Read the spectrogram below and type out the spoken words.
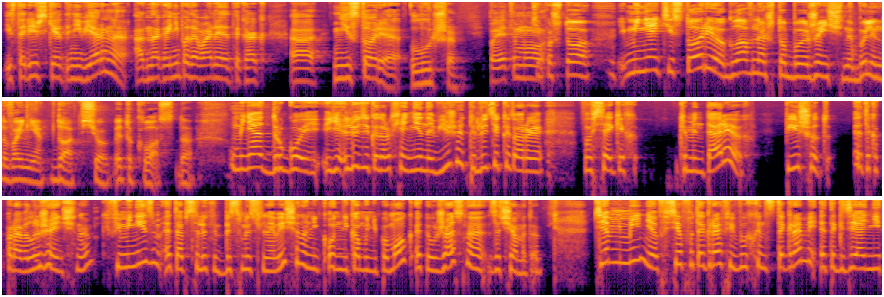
исторически это неверно, однако они подавали это как э, не история история лучше. Поэтому... Типа что, менять историю, главное, чтобы женщины были на войне. Да, все, это класс, да. У меня другой... Люди, которых я ненавижу, это люди, которые во всяких комментариях пишут это, как правило, женщины. Феминизм — это абсолютно бессмысленная вещь, он никому не помог, это ужасно, зачем это? Тем не менее, все фотографии в их инстаграме — это где они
